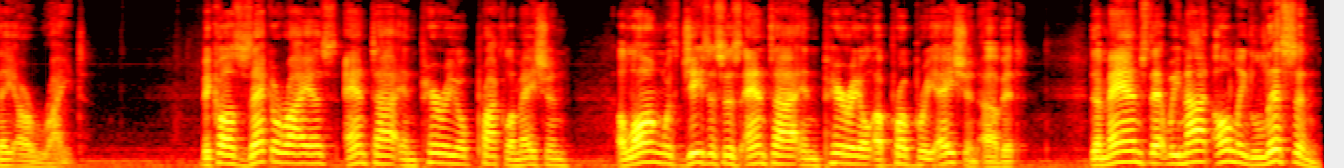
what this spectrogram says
they are right. Because Zechariah's anti imperial proclamation, along with Jesus' anti imperial appropriation of it, demands that we not only listen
